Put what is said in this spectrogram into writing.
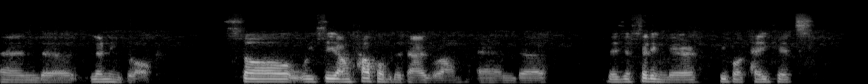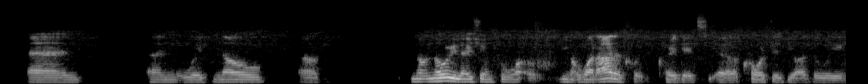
and uh, learning block. So we see on top of the diagram and uh, they're just sitting there, people take it and and with no uh, no no relation to what you know what other credits uh, courses you are doing.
